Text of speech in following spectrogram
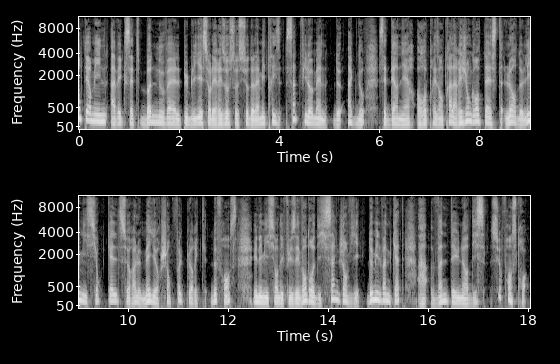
On termine avec cette bonne nouvelle publiée sur les réseaux sociaux de la maîtrise Sainte-Philomène de Agno. Cette dernière représentera la région Grand Est lors de l'émission Quel sera le meilleur chant folklorique de France? Une émission diffusée vendredi 5 janvier 2024 à 21h10 sur France 3.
